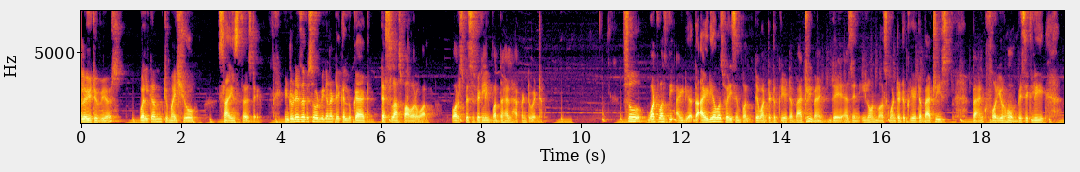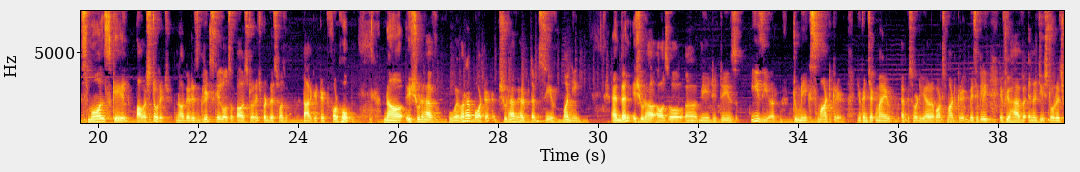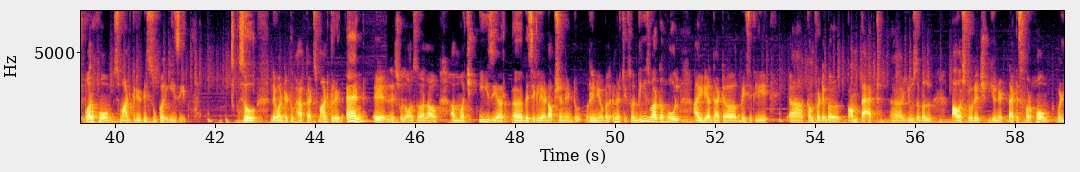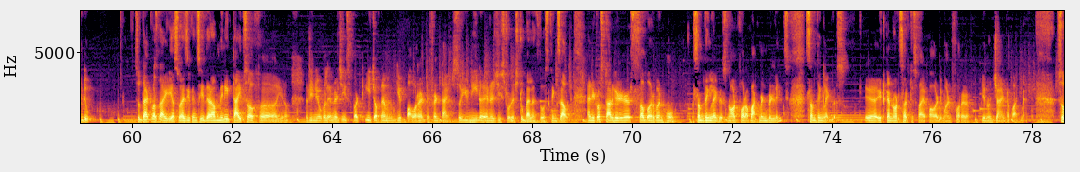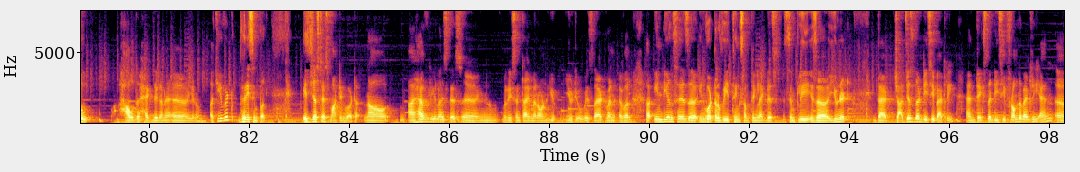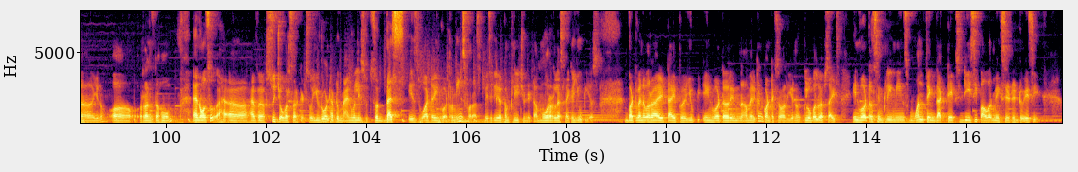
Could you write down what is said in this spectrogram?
Hello, YouTube viewers. Welcome to my show, Science Thursday. In today's episode, we're gonna take a look at Tesla's Powerwall, or specifically what the hell happened to it. So, what was the idea? The idea was very simple. They wanted to create a battery bank. They, as in Elon Musk, wanted to create a battery bank for your home. Basically, small scale power storage. Now, there is grid scale also power storage, but this was targeted for home. Now, it should have whoever have bought it should have helped them save money, and then it should have also uh, made it is easier to make smart grid. You can check my episode here about smart grid. Basically if you have energy storage per home smart grid is super easy. So they wanted to have that smart grid and uh, this will also allow a much easier uh, basically adoption into renewable energy. So these were the whole idea that uh, basically uh, comfortable compact uh, usable power storage unit that is for home will do so that was the idea. So as you can see there are many types of uh, you know renewable energies but each of them give power at different times. So you need energy storage to balance those things out. And it was targeted at suburban home something like this not for apartment buildings something like this. Uh, it cannot satisfy power demand for a you know giant apartment. So how the heck they're gonna uh, you know achieve it? Very simple. It's just a smart inverter. Now i have realized this uh, in recent time around youtube is that whenever uh, indian says uh, inverter we think something like this. It simply is a unit that charges the dc battery and takes the dc from the battery and uh, you know uh, runs the home. And also have a switch over circuit so you don't have to manually switch. So this is what an inverter means for us. Basically a complete unit more or less like a ups but whenever i type UP inverter in american context or you know global websites inverter simply means one thing that takes dc power makes it into ac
